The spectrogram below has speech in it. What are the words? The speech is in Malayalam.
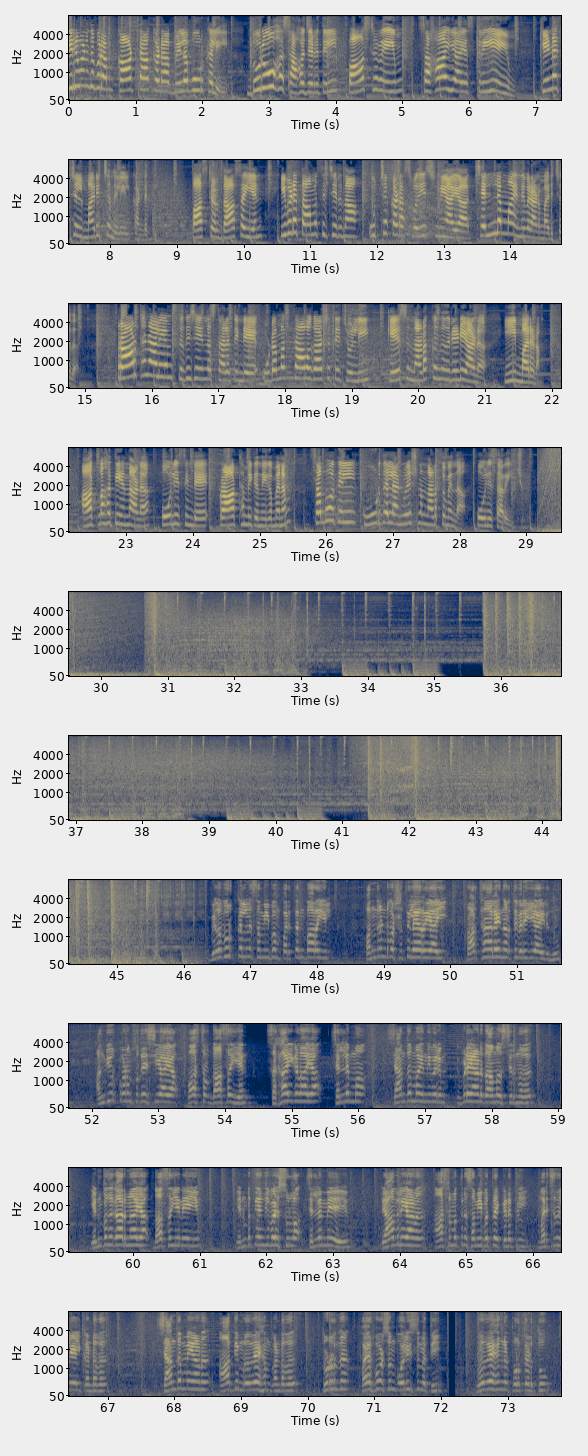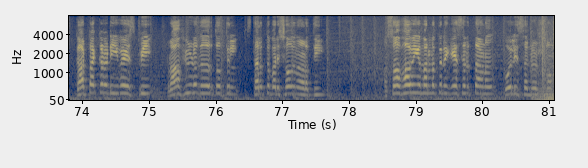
തിരുവനന്തപുരം കാട്ടാക്കട വിളവൂർക്കലിൽ ദുരൂഹ സാഹചര്യത്തിൽ പാസ്റ്ററെയും സഹായിയായ സ്ത്രീയെയും കിണറ്റിൽ മരിച്ച നിലയിൽ കണ്ടെത്തി. പാസ്റ്റർ ദാസയ്യൻ ഇവിടെ താമസിച്ചിരുന്ന ഉച്ചക്കട സ്വദേശിനിയായ ചെല്ലമ്മ എന്നിവരാണ് മരിച്ചത്. പ്രാർത്ഥനാലയം സ്ഥിതി ചെയ്യുന്ന സ്ഥലത്തിന്റെ ഉടമസ്ഥാവകാശത്തെ ചൊല്ലി കേസ് നടക്കുന്നതിനിടെയാണ് ഈ മരണം. ആത്മഹത്യയെന്നാണ് പോലീസിന്റെ പ്രാഥമിക നിഗമനം. സംഭവത്തിൽ കൂടുതൽ അന്വേഷണം നടത്തുമെന്ന് പോലീസ് അറിയിച്ചു. വിളവൂർക്കലിന് സമീപം പരുത്തൻപാറയിൽ പന്ത്രണ്ട് വർഷത്തിലേറെയായി പ്രാർത്ഥനാലയം നടത്തി വരികയായിരുന്നു അന്തിയൂർക്കോണം സ്വദേശിയായ പാസ്റ്റർ ദാസയ്യൻ സഹായികളായ ചെല്ലമ്മ ശാന്തമ്മ എന്നിവരും ഇവിടെയാണ് താമസിച്ചിരുന്നത്. എൺപതുകാരനായ ദാസയ്യനെയും എൺപത്തിയഞ്ച് വയസ്സുള്ള ചെല്ലമ്മയെയും രാവിലെയാണ് ആശ്രമത്തിന് സമീപത്തെ കിണറ്റിൽ മരിച്ച നിലയിൽ കണ്ടത്. ശാന്തമ്മയാണ് ആദ്യം മൃതദേഹം കണ്ടത്. തുടർന്ന് ഫയർഫോഴ്സും പോലീസും എത്തി മൃതദേഹങ്ങൾ പുറത്തെടുത്തു. കാട്ടാക്കട ഡിവൈഎസ്പി റാഫിയുടെ നേതൃത്വത്തിൽ സ്ഥലത്ത് പരിശോധന നടത്തി. അസ്വാഭാവിക മരണത്തിന് കേസെടുത്താണ് പോലീസ് അന്വേഷണം.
